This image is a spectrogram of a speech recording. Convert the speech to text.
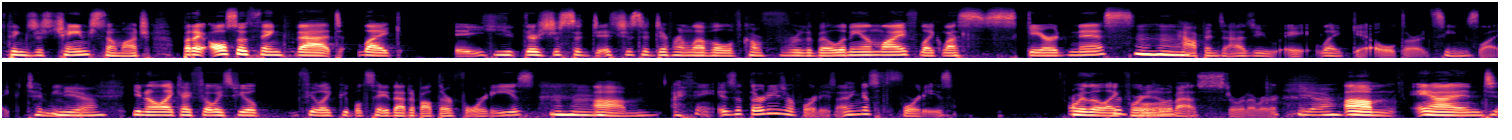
things just change so much. But I also think that like he, there's just a it's just a different level of comfortability in life. Like less scaredness Mhm. happens as you eh, like get older. It seems like to me. Yeah. You know, like I feel, always feel feel like people say that about their 40s. Mm-hmm. Um, I think is it 30s or 40s? I think it's 40s. Or they're like forty 40s are the best or whatever. yeah. Um, and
